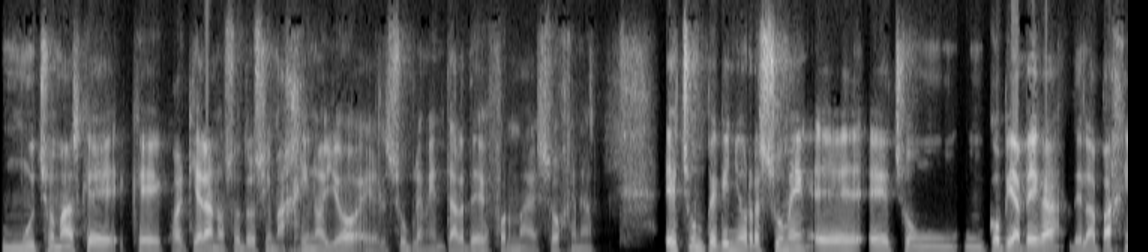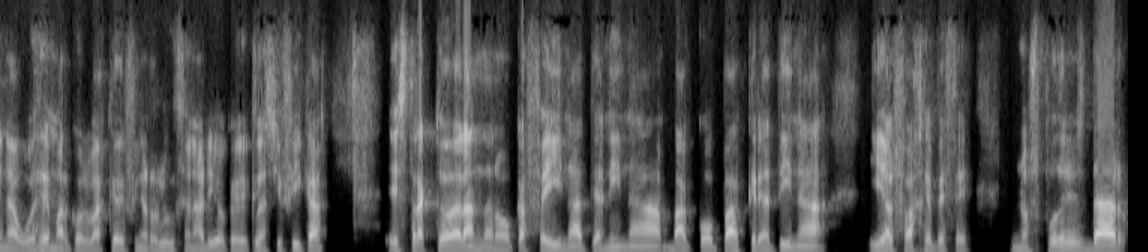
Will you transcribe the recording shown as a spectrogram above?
mucho más que, cualquiera de nosotros, imagino yo, el suplementar de forma exógena. He hecho un pequeño resumen, eh, he hecho un, copia-pega de la página web de Marcos Vázquez de Fino Revolucionario que clasifica extracto de arándano, cafeína, teanina, bacopa, creatina y alfa-GPC. ¿Nos podrías dar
